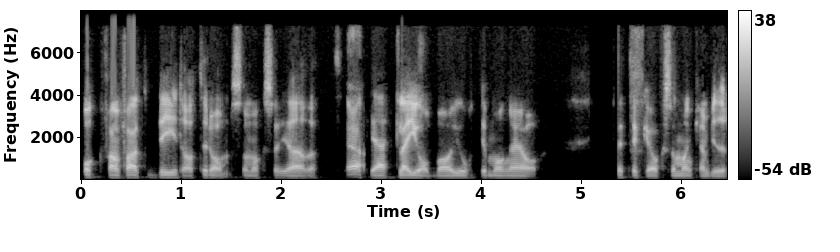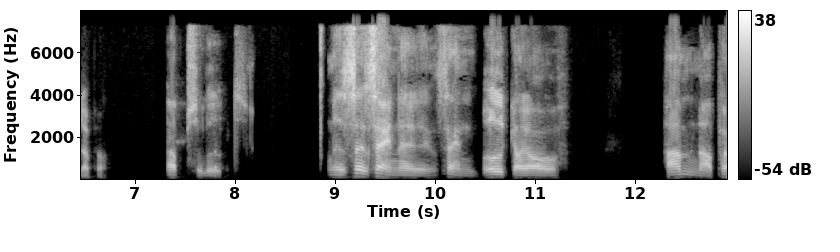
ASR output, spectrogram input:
Och framförallt bidra till dem som också gör ett Ja. jäkla jobb och har gjort i många år. Det tycker jag också man kan bjuda på. Absolut. Eh, Sen, sen, eh, sen brukar jag hamna på,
